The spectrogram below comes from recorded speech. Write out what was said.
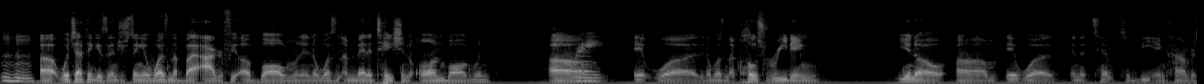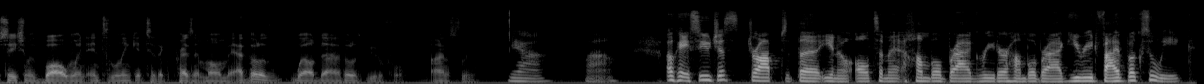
hmm uh, which I think is interesting. It wasn't a biography of Baldwin, and it wasn't a meditation on Baldwin. Um, Right. It was, and it wasn't a close reading. You know, um, it was an attempt to be in conversation with Baldwin and to link it to the present moment. I thought it was well done. I thought it was beautiful, honestly. Yeah. Wow. Okay, so you just dropped the, you know, ultimate humble brag reader, humble brag. You read five books a week.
